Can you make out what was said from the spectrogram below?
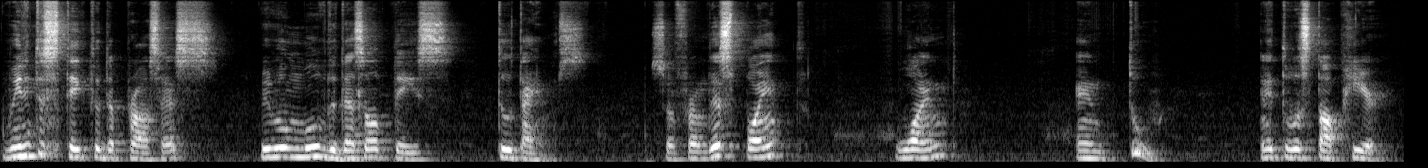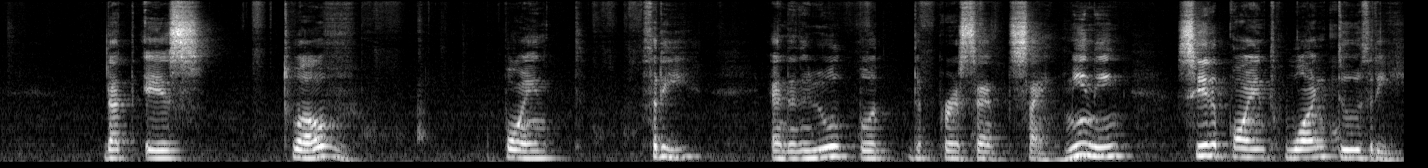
We need to stick to the process. We will move the decimal place two times. So from this point, 1 and 2. And it will stop here. That is 12.3 and then we will put the percent sign, meaning 0.123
